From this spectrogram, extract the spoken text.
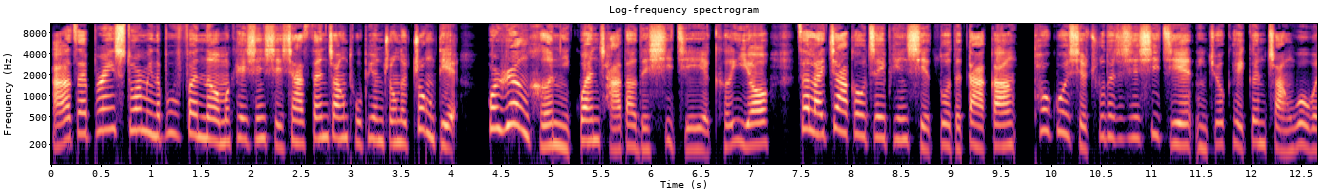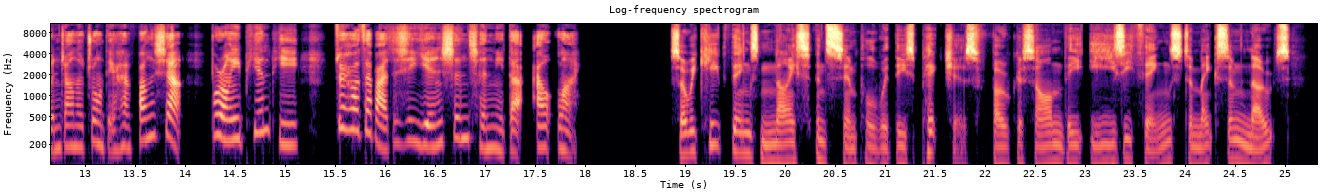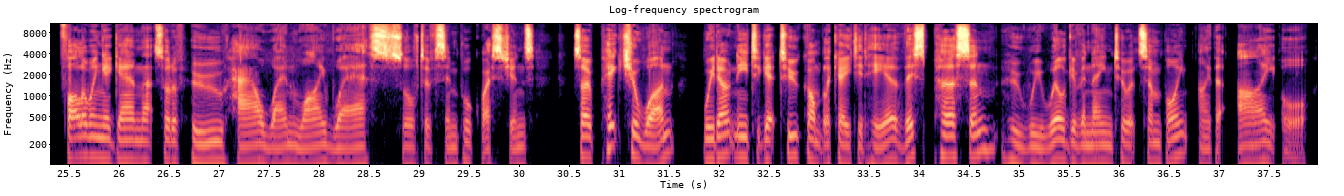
好，在 brainstorming 的部分呢，我们可以先写下三张图片中的重点， 或任何你观察到的细节也可以哦。再来架构这篇写作的大纲，透过写出的这些细节，你就可以更掌握文章的重点和方向，不容易偏题。最后再把这些延伸成你的 outline。So we keep things nice and simple with these pictures. Focus on the easy things to make some notes following again that sort of who, how, when, why, where sort of simple questions. So, picture one, we don't need to get too complicated here. This person, who we will give a name to at some point, either I or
